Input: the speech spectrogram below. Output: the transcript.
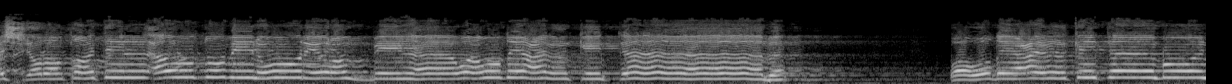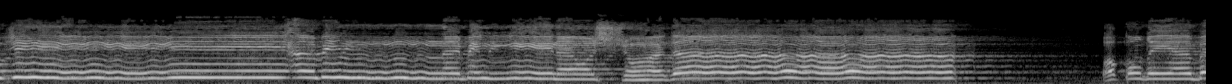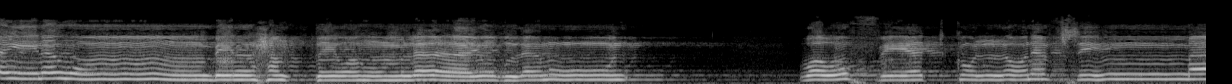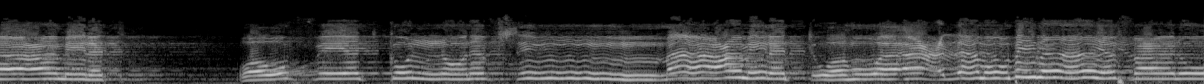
وأشرقت الأرض بنور ربها ووضع الكتاب ووضع الكتاب وجيء بالنبيين والشهداء وقضي بينهم نفس ما عملت ووفيت كل نفس ما عملت وهو أعلم بما يفعلون.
